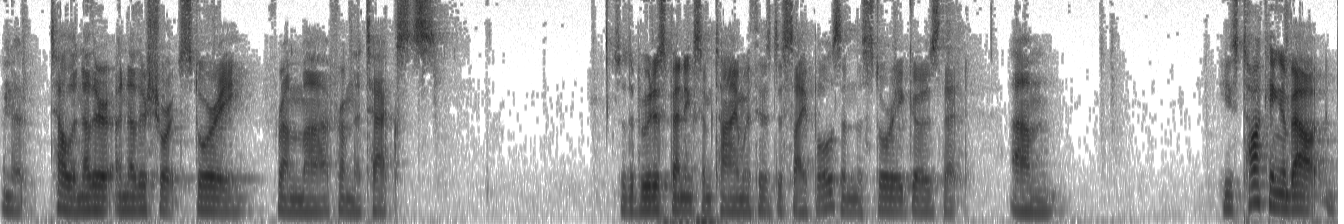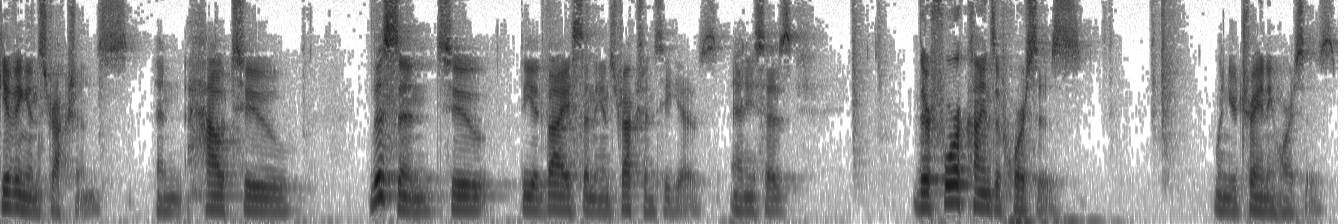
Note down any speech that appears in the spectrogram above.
I'm going to tell another, another short story from, uh, from the texts. So, the Buddha is spending some time with his disciples, and the story goes that um, he's talking about giving instructions and how to listen to the advice and the instructions he gives. And he says, there are four kinds of horses when you're training horses.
